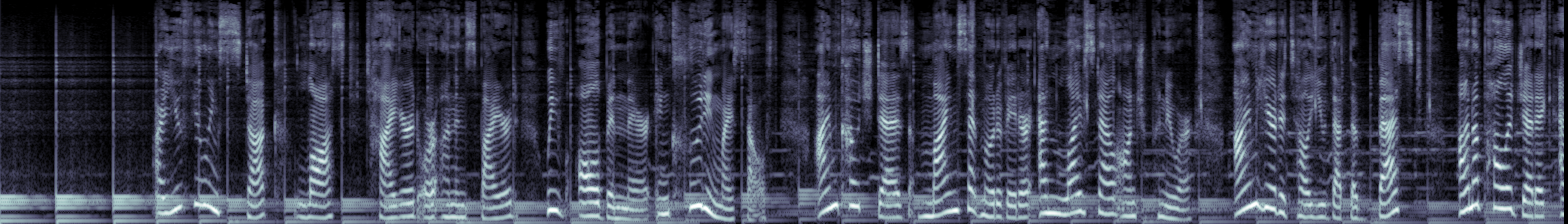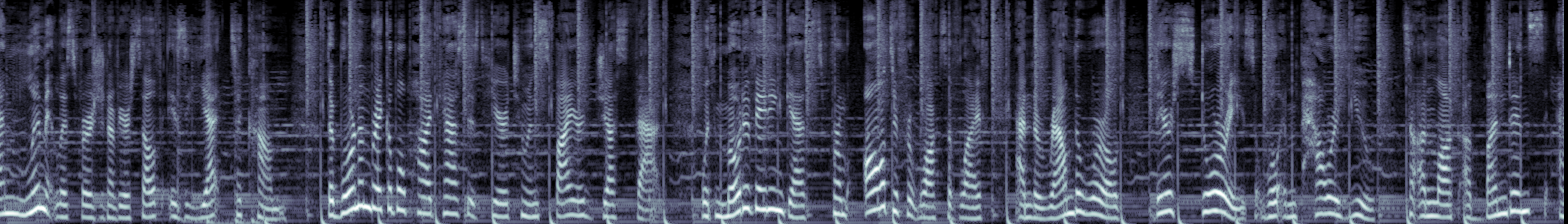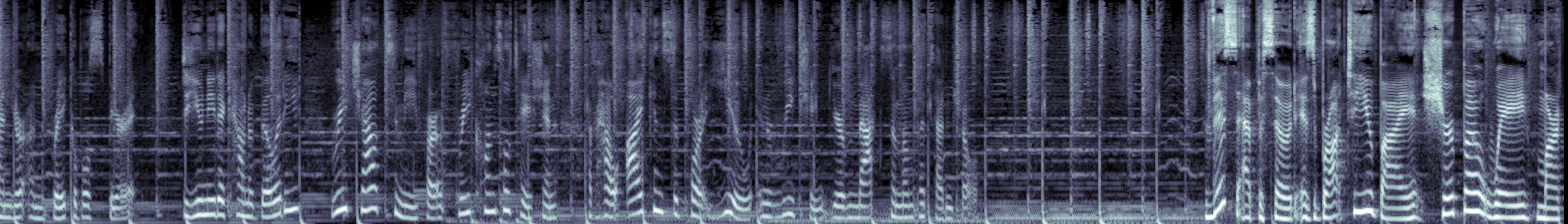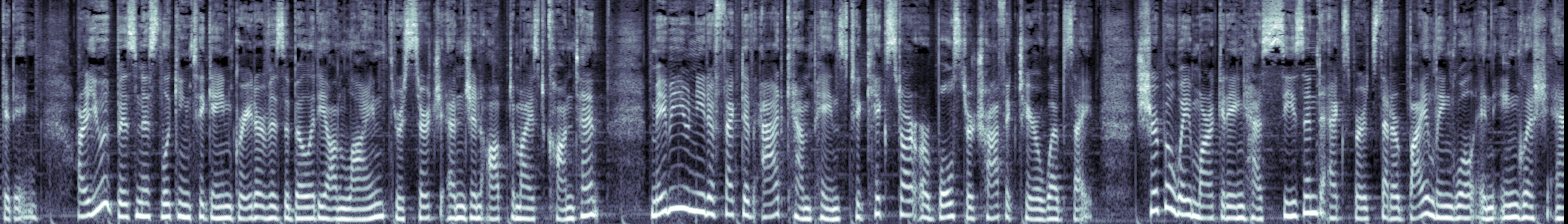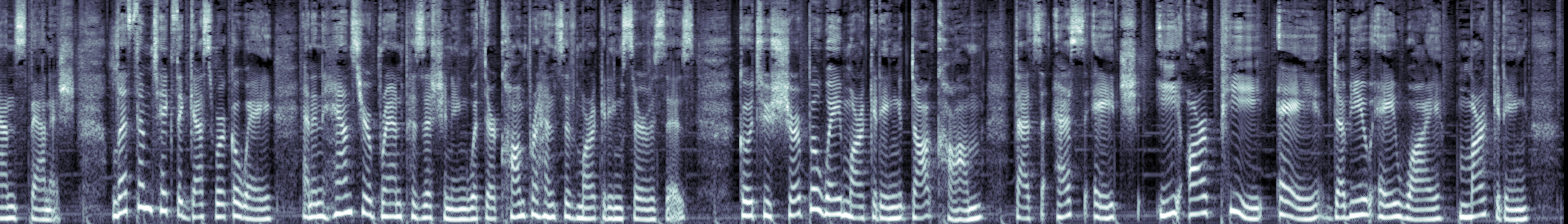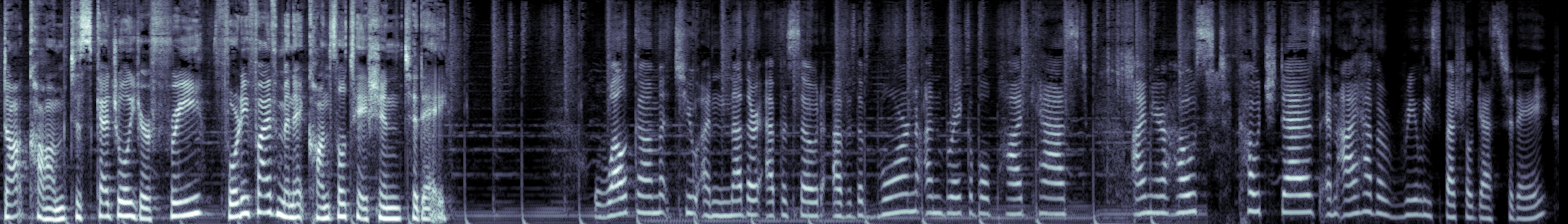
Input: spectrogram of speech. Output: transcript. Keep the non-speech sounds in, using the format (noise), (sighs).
Are you feeling stuck, lost, tired, or uninspired? We've all been there, including myself. I'm Coach Des, mindset motivator and lifestyle entrepreneur. I'm here to tell you that the best, unapologetic, and limitless version of yourself is yet to come. The Born Unbreakable podcast is here to inspire just that. With motivating guests from all different walks of life and around the world, their stories will empower you to unlock abundance and your unbreakable spirit. Do you need accountability? Reach out to me for a free consultation of how I can support you in reaching your maximum potential. This episode is brought to you by Sherpa Way Marketing. Are you a business looking to gain greater visibility online through search engine optimized content? Maybe you need effective ad campaigns to kickstart or bolster traffic to your website. Sherpa Way Marketing has seasoned experts that are bilingual in English and Spanish. Let them take the guesswork away and enhance your brand positioning with their comprehensive marketing services. Go to sherpawaymarketing.com. That's H E R P A W A Y marketing.com to schedule your free 45 minute consultation today. Welcome to another episode of the Born Unbreakable podcast. I'm your host, Coach Des, and I have a really special guest today.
